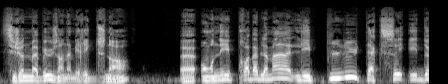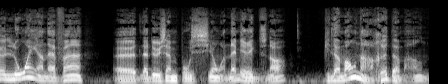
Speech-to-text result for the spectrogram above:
si je ne m'abuse, en Amérique du Nord. Euh, on est probablement les plus taxés et de loin en avant euh, de la deuxième position en Amérique du Nord. Puis le monde en redemande.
